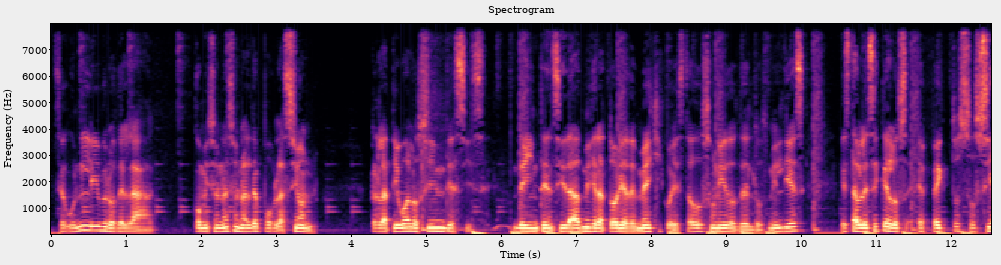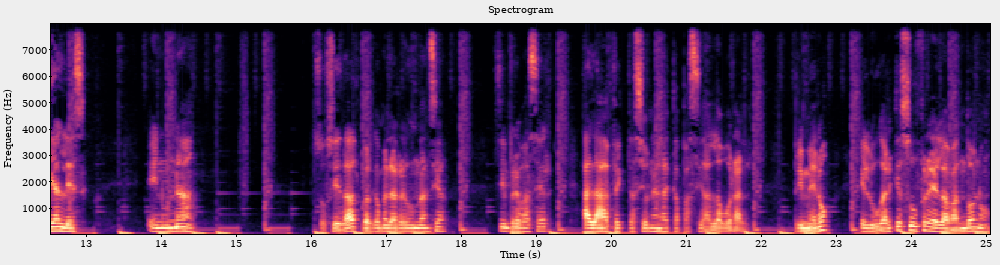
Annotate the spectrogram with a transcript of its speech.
Según el libro de la Comisión Nacional de Población relativo a los índices de intensidad migratoria de México y Estados Unidos del 2010, establece que los efectos sociales en una sociedad, válgame la redundancia, siempre va a ser a la afectación en la capacidad laboral. Primero, el lugar que sufre el abandono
